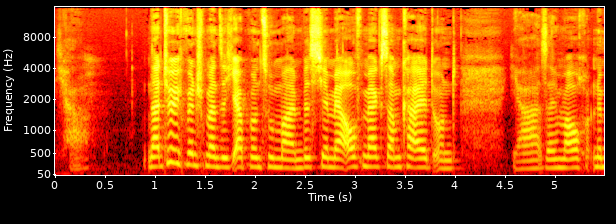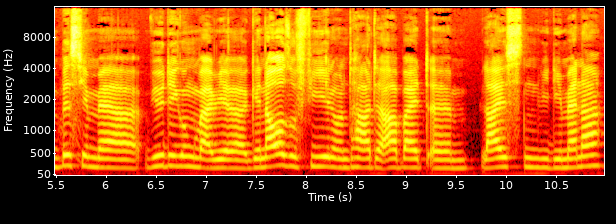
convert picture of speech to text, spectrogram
ja, natürlich wünscht man sich ab und zu mal ein bisschen mehr Aufmerksamkeit und ja, sag ich mal, auch ein bisschen mehr Würdigung, weil wir genauso viel und harte Arbeit ähm, leisten wie die Männer.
